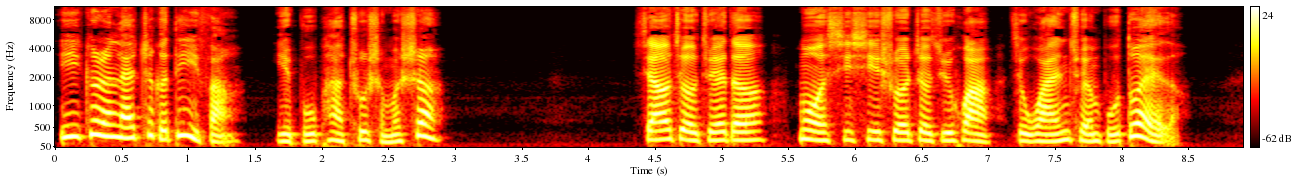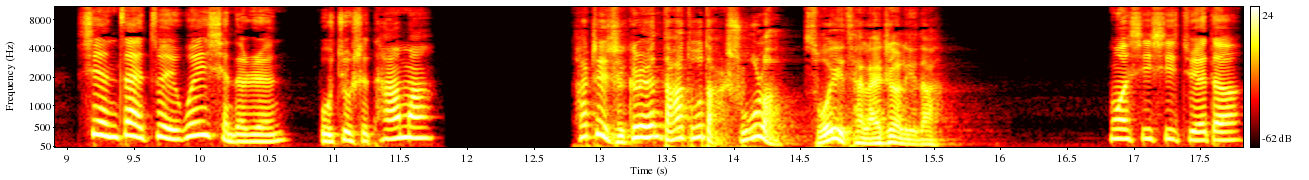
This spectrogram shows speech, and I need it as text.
一个人来这个地方也不怕出什么事儿。小九觉得莫西西说这句话就完全不对了。现在最危险的人。不就是他吗？他这是跟人打赌打输了，所以才来这里的。莫西西觉得，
